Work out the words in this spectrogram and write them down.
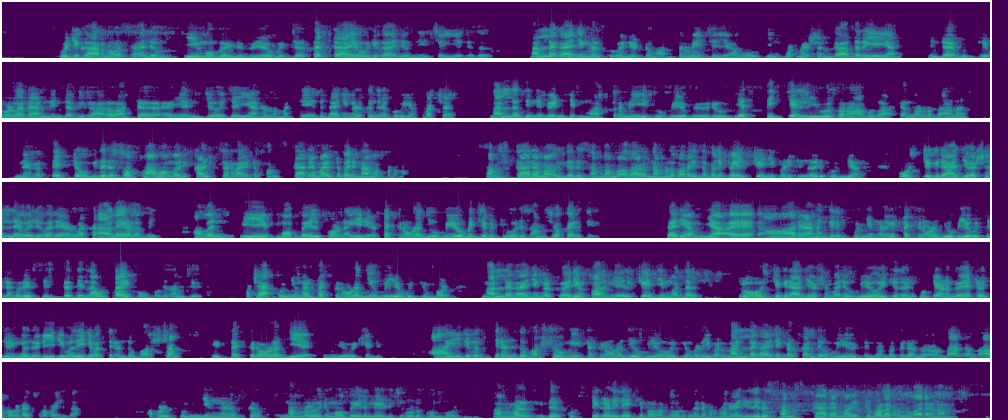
ഒരു കാരണവശാലും ഈ മൊബൈൽ ഉപയോഗിച്ച് തെറ്റായ ഒരു കാര്യം നീ ചെയ്യരുത്. നല്ല കാര്യങ്ങൾക്ക് വേണ്ടിയിട്ട് മാത്രമേ ചെയ്യാവൂ. ഇൻഫർമേഷൻ ഗാദർ ചെയ്യാൻ നിന്റെ ബുദ്ധി വളരാൻ നിന്റെ മറ്റ് എൻജോയ് ചെയ്യാനുള്ള മറ്റേത് കാര്യങ്ങൾക്കും നിനക്ക് ഉപയോഗിക്കാം. പക്ഷെ നല്ലതിന് വേണ്ടി മാത്രമേ ഇത് ഉപയോഗിക്കൂ. ഒരു എത്തിക്കൽ യൂസർ ആവുക എന്നുള്ളതാണ് ഇതിനകത്ത് ഏറ്റവും ഇതൊരു സ്വഭാവം ഒരു കൾച്ചറായിട്ട് സംസ്കാരമായിട്ട് പരിണാമപ്പെടണം. സംസ്കാരമാകും ഇതൊരു നമ്മൾ അതാണ് നമ്മൾ പറയുന്ന പോലെ ഇപ്പൊ എൽ കെ ജി പഠിക്കുന്ന ഒരു കുഞ്ഞ് പോസ്റ്റ് ഗ്രാജുവേഷൻ ലെവൽ വരെയുള്ള കാലയളവിൽ അവൻ ഈ മൊബൈൽ ഫോൺ ഈ ടെക്നോളജി ഉപയോഗിച്ച് പറ്റും. ഒരു സംശയം കരുതി കാര്യം ആരാണെങ്കിലും കുഞ്ഞുങ്ങൾ ഈ ടെക്നോളജി ഉപയോഗിച്ചില്ലെങ്കിൽ ഒരു സിസ്റ്റത്തിൽ നിന്ന് ഔട്ടായി പോകും. ഒരു സംശയം പക്ഷെ ആ കുഞ്ഞുങ്ങൾ ടെക്നോളജി ഉപയോഗിക്കുമ്പോൾ നല്ല കാര്യങ്ങൾ കാര്യം എൽ കെ ജി മുതൽ പോസ്റ്റ് ഗ്രാജുവേഷൻ വരെ ഉപയോഗിക്കുന്ന ഒരു കുട്ടിയാണെങ്കിൽ ഏറ്റവും ചുരുങ്ങിയത് ഒരു ഇരുപത് ഇരുപത്തിരണ്ട് വർഷം ഈ ടെക്നോളജിയെ ഉപയോഗിക്കേണ്ടി ആ ഇരുപത്തിരണ്ട് വർഷവും ഈ ടെക്നോളജി ഉപയോഗിക്കുമ്പോൾ ഇവൻ നല്ല കാര്യങ്ങൾ കാര്യങ്ങൾക്കല്ല ഉപയോഗിക്കുന്നുണ്ടെങ്കിൽ ഉണ്ടാകുന്ന അപകടം എത്ര വലുതാണ് അപ്പോൾ കുഞ്ഞുങ്ങൾക്ക് നമ്മൾ ഒരു മൊബൈൽ മേടിച്ചു കൊടുക്കുമ്പോൾ നമ്മൾ ഇത് കുട്ടികളിലേക്ക് പകർന്നു കൊടുക്കുന്നതിന്റെ പ്രധാന കാര്യം ഇതൊരു സംസ്കാരമായിട്ട് വളർന്നു വരണം.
